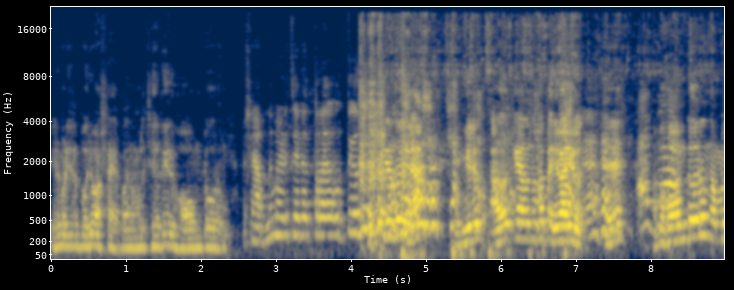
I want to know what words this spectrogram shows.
വീട് മേടിച്ചിട്ട് ഒരു വർഷമായി അപ്പൊ നമ്മൾ ചെറിയൊരു ഹോം ടൂറും പക്ഷെ അന്ന് വൃത്തിയൊന്നും എങ്കിലും അതൊക്കെയാണ് ഇന്നത്തെ പരിപാടികൾ. ഏഹ് അപ്പൊ ഹോം ടൂറും നമ്മൾ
